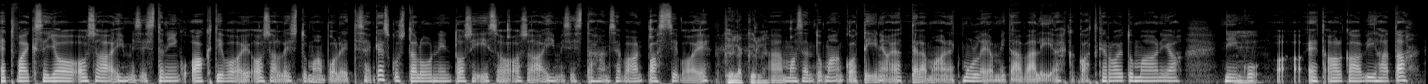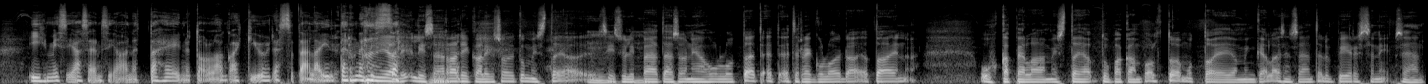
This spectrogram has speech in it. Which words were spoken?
että vaikka se jo osa ihmisistä niin kuin aktivoi osallistumaan poliittiseen keskusteluun, niin tosi iso osa ihmisistähän se vaan passivoi kyllä, kyllä. Ää, masentumaan kotiin ja ajattelemaan, että mulla ei ole mitään väliä, ehkä katkeroitumaan ja niin kuin, mm. että alkaa vihata ihmisiä sen sijaan, että hei nyt ollaan kaikki yhdessä täällä internetissä. Ja lisää radikalisoitumista ja mm. siis ylipäätään se on ihan hullutta, että, että, että reguloidaan jotain uhkapelaamista ja tupakan polttoa, mutta toi ei ole minkäänlaisen sääntelyn piirissä, niin sehän,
